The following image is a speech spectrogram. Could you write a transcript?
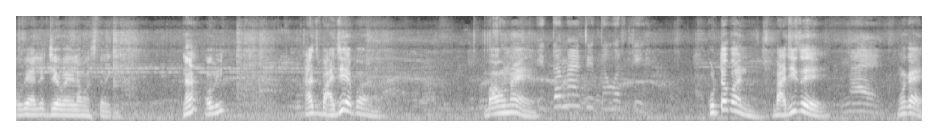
ओबी आले जेवायला मस्तपैकी ना ओबी आज भाजी आहे पण. बाव नाही कुठं पण? भाजीच आहे. नाही. मग काय?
